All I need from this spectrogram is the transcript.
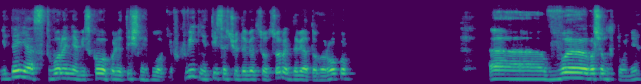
ідея створення військово-політичних блоків. В квітні 1949 року е, в Вашингтоні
